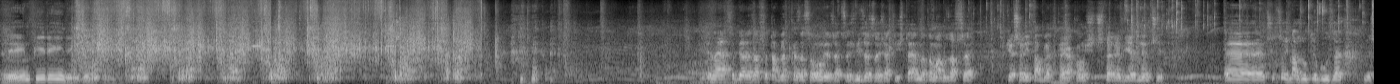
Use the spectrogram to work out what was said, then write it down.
Rim, pirim, rim, rim. No ja sobie biorę zawsze tabletkę ze sobą, wiesz, jak coś widzę, coś jakiś ten, no to mam zawsze w kieszeni tabletkę jakąś, cztery w jednym, czy, e, czy coś na żółty guzek. Wiesz,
